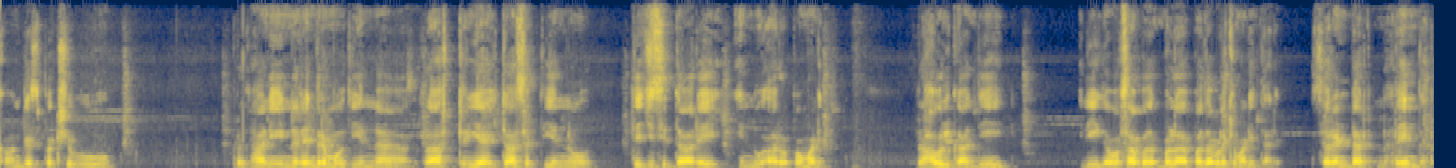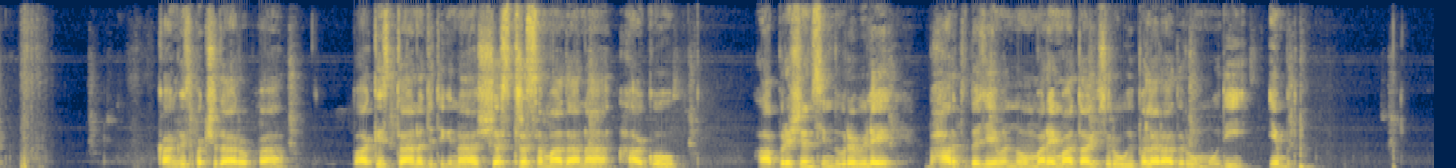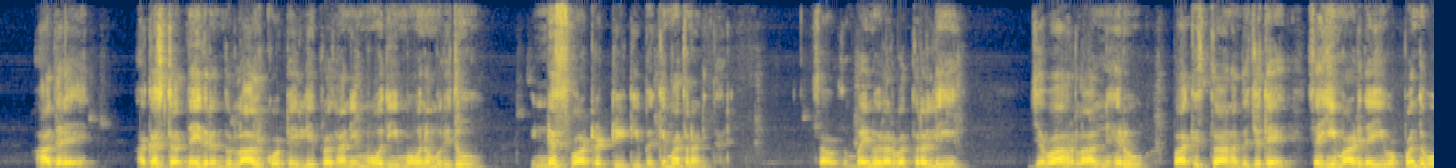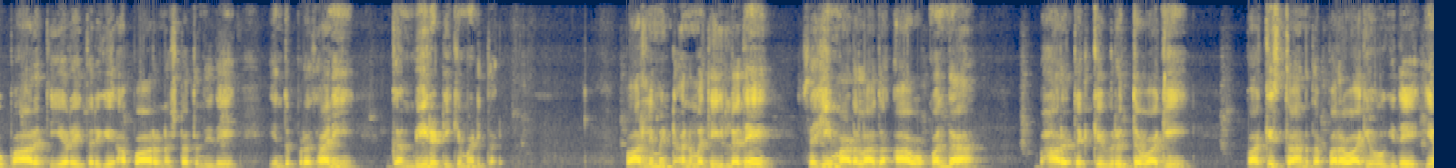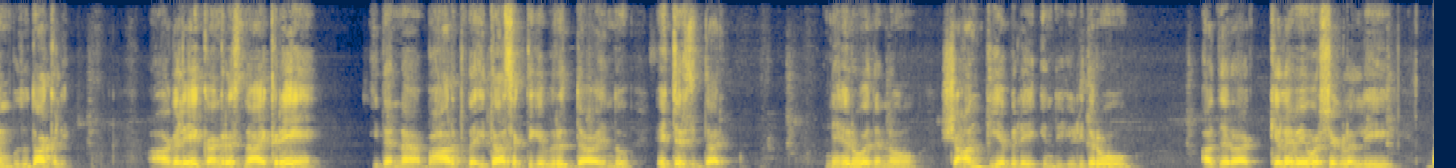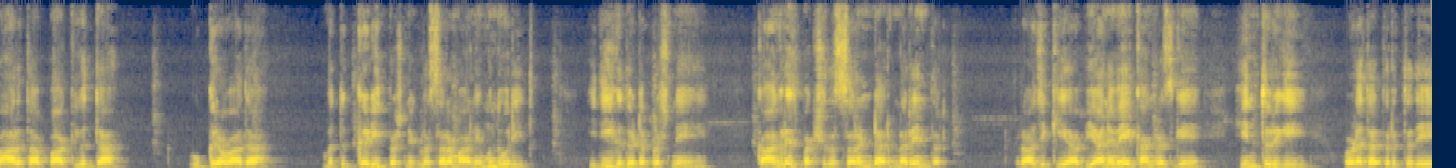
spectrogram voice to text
ಕಾಂಗ್ರೆಸ್ ಪಕ್ಷವು ಪ್ರಧಾನಿ ನರೇಂದ್ರ ಮೋದಿಯನ್ನು ರಾಷ್ಟ್ರೀಯ ಹಿತಾಸಕ್ತಿಯನ್ನು ತ್ಯಜಿಸಿದ್ದಾರೆ ಎಂದು ಆರೋಪ ಮಾಡಿದೆ. ರಾಹುಲ್ ಗಾಂಧಿ ಇದೀಗ ಹೊಸ ಬಳ, ಪದ ಬಳಕೆ ಮಾಡಿದ್ದಾರೆ. ಸರೆಂಡರ್ ನರೇಂದರ್. ಕಾಂಗ್ರೆಸ್ ಪಕ್ಷದ ಆರೋಪ, ಪಾಕಿಸ್ತಾನ ಜೊತೆಗಿನ ಶಸ್ತ್ರ ಸಮಾಧಾನ ಹಾಗೂ ಆಪರೇಷನ್ ಸಿಂಧೂರ ವೇಳೆ ಭಾರತದ ಜಯವನ್ನು ಮರೆಮಾತಾಗಿಸಲು ವಿಫಲರಾದರು ಮೋದಿ ಎಂಬುದು. ಆದರೆ ಆಗಸ್ಟ್ ಹದಿನೈದರಂದು ಲಾಲ್ ಕೋಟೆಯಲ್ಲಿ ಪ್ರಧಾನಿ ಮೋದಿ ಮೌನ ಮುರಿದು ಇಂಡಸ್ ವಾಟರ್ ಟ್ರೀಟಿ ಬಗ್ಗೆ ಮಾತನಾಡಿದ್ದಾರೆ. ಸಾವಿರದ ಒಂಬೈನೂರ ಅರವತ್ತರಲ್ಲಿ ಜವಾಹರ್ಲಾಲ್ ನೆಹರು ಪಾಕಿಸ್ತಾನದ ಜೊತೆ ಸಹಿ ಮಾಡಿದ ಈ ಒಪ್ಪಂದವು ಭಾರತೀಯ ರೈತರಿಗೆ ಅಪಾರ ನಷ್ಟ ತಂದಿದೆ ಎಂದು ಪ್ರಧಾನಿ ಗಂಭೀರ ಟೀಕೆ ಮಾಡಿದ್ದಾರೆ. ಪಾರ್ಲಿಮೆಂಟ್ ಅನುಮತಿ ಇಲ್ಲದೆ ಸಹಿ ಮಾಡಲಾದ ಆ ಒಪ್ಪಂದ ಭಾರತಕ್ಕೆ ವಿರುದ್ಧವಾಗಿ ಪಾಕಿಸ್ತಾನದ ಪರವಾಗಿ ಹೋಗಿದೆ ಎಂಬುದು ದಾಖಲೆ. ಆಗಲೇ ಕಾಂಗ್ರೆಸ್ ನಾಯಕರೇ ಇದನ್ನು ಭಾರತದ ಹಿತಾಸಕ್ತಿಗೆ ವಿರುದ್ಧ ಎಂದು ಎಚ್ಚರಿಸಿದ್ದಾರೆ. ನೆಹರು ಅದನ್ನು ಶಾಂತಿಯ ಬೆಲೆ ಎಂದು ಹೇಳಿದರೂ ಅದರ ಕೆಲವೇ ವರ್ಷಗಳಲ್ಲಿ ಭಾರತ ಪಾಕ್ ಯುದ್ಧ, ಉಗ್ರವಾದ ಮತ್ತು ಗಡಿ ಪ್ರಶ್ನೆಗಳ ಸರಮಾಲೆ ಮುಂದುವರಿಯಿತು. ಇದೀಗ ದೊಡ್ಡ ಪ್ರಶ್ನೆ, ಕಾಂಗ್ರೆಸ್ ಪಕ್ಷದ ಸರೆಂಡರ್ ನರೇಂದರ್, ರಾಜಕೀಯ ಅಭಿಯಾನವೇ ಕಾಂಗ್ರೆಸ್ಗೆ ಹಿಂತಿರುಗಿ ಹೊಡೆತ ತರುತ್ತದೆ?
